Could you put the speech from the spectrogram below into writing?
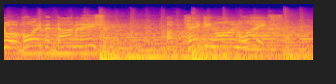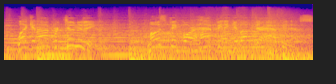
to avoid the domination of taking on life like an opportunity. Most people are happy to give up their happiness.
